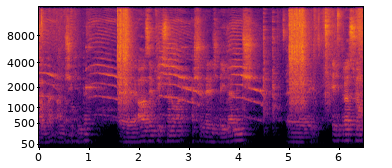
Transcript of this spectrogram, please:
İshal aynı şekilde. E, ağız enfeksiyonu var, aşırı derecede ilerlemiş. E,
